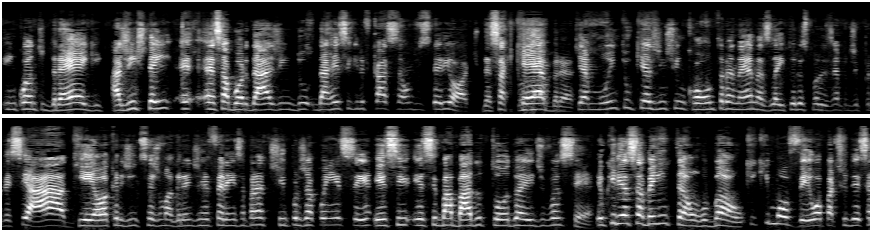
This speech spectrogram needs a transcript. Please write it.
enquanto drag, a gente tem essa abordagem do, da ressignificação do estereótipo, dessa quebra, uhum. que é muito o que a gente encontra, né, nas leituras, por exemplo, de Preciado, que eu acredito que seja uma grande referência para ti, por já conhecer esse, esse babado todo aí de você. Eu queria saber então, Rubão, o que, que moveu a partir desse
